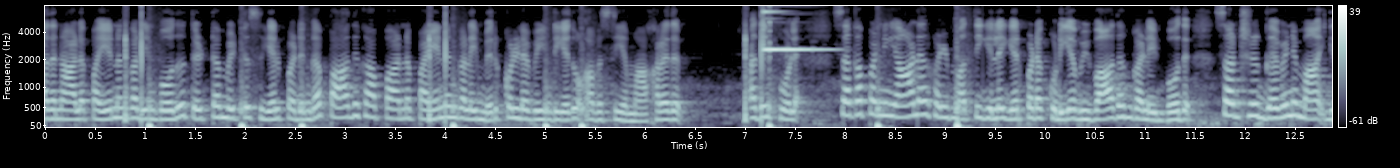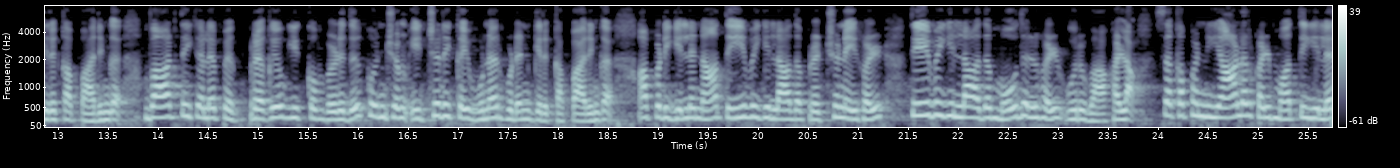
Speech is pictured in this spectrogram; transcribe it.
அதனால பயணங்களின் போது திட்டமிட்டு செயல்படுங்க. பாதுகாப்பான பயணங்களை மேற்கொள்ள வேண்டியதும் அவசியமாகிறது. அதே போல சக பணியாளர்கள் மத்தியில் ஏற்படக்கூடிய விவாதங்களின் போது சற்று கவனமாக இருக்க பாருங்க. வார்த்தைகளை பிரயோகிக்கும் பொழுது கொஞ்சம் எச்சரிக்கை உணர்வுடன் இருக்க பாருங்க. அப்படி இல்லைன்னா தேவையில்லாத பிரச்சனைகள் தேவையில்லாத மோதல்கள் உருவாகலாம். சக பணியாளர்கள் மத்தியில்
